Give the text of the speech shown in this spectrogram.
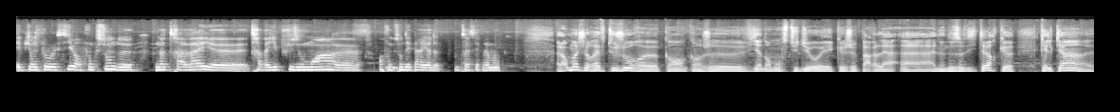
Et puis, on peut aussi, en fonction de notre travail, euh, travailler plus ou moins en fonction des périodes. Donc, ça, c'est vraiment. Alors moi je rêve toujours quand, je viens dans mon studio et que je parle à, nos auditeurs que quelqu'un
